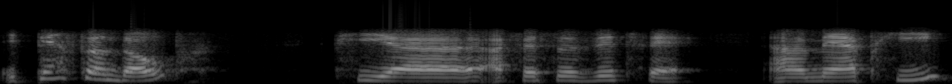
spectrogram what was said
et personne d'autre. Puis elle fait ça vite fait. mais elle prie.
